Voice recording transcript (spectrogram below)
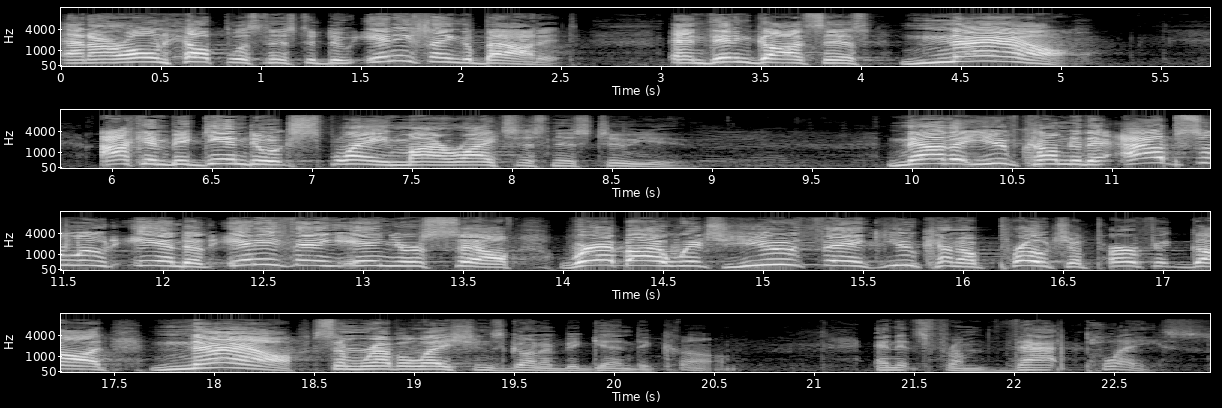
and our own helplessness to do anything about it. And then God says, now I can begin to explain my righteousness to you. Now that you've come to the absolute end of anything in yourself whereby which you think you can approach a perfect God, now some revelation's going to begin to come. And it's from that place.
